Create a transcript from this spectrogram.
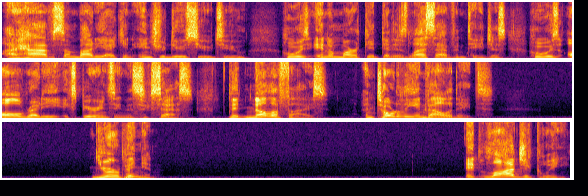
I have somebody I can introduce you to who is in a market that is less advantageous, who is already experiencing the success that nullifies and totally invalidates your opinion. It logically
